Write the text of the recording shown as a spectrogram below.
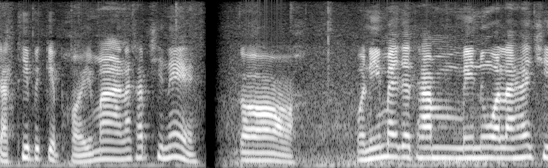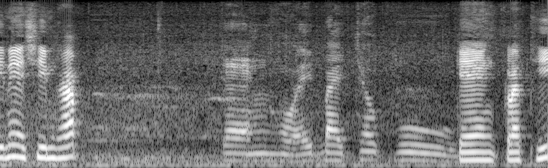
จากที่ไปเก็บหอยมานะครับชิเน่ก็วันนี้แม่จะทำเมนูอะไรให้ชิเน่ชิมครับ แกงหอยใบชะพูแกงกะทิ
